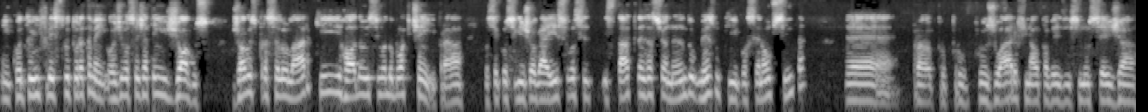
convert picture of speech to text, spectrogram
enquanto infraestrutura também. Hoje você já tem jogos, jogos para celular que rodam em cima do blockchain. Para você conseguir jogar isso, você está transacionando, mesmo que você não sinta, é, para o usuário final talvez isso não seja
